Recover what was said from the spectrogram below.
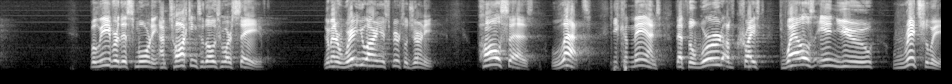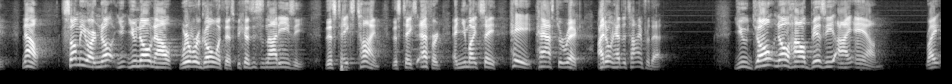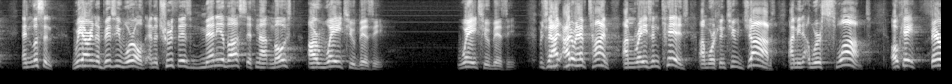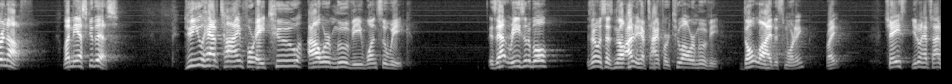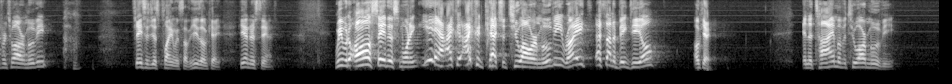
Believer, this morning, I'm talking to those who are saved. No matter where you are in your spiritual journey, Paul says, let, he commands that the word of Christ dwells in you richly. Now, some of you are you, you know now where we're going with this because this is not easy. This takes time, this takes effort, and you might say, hey, Pastor Rick, I don't have the time for that. You don't know how busy I am, right? And listen, we are in a busy world, and the truth is, many of us, if not most, are way too busy. Way too busy. But say, I, I don't have time. I'm raising kids. I'm working two jobs. I mean, we're swamped. Okay, fair enough. Let me ask you this Do you have time for a two hour movie once a week? Is that reasonable? Is there anyone says, No, I don't even have time for a two hour movie? Don't lie this morning, right? Chase, you don't have time for a two hour movie? Jason's just playing with something. He's okay. He understands. We would all say this morning, yeah, I could, I could catch a two hour movie, right? That's not a big deal. Okay. In the time of a two hour movie,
